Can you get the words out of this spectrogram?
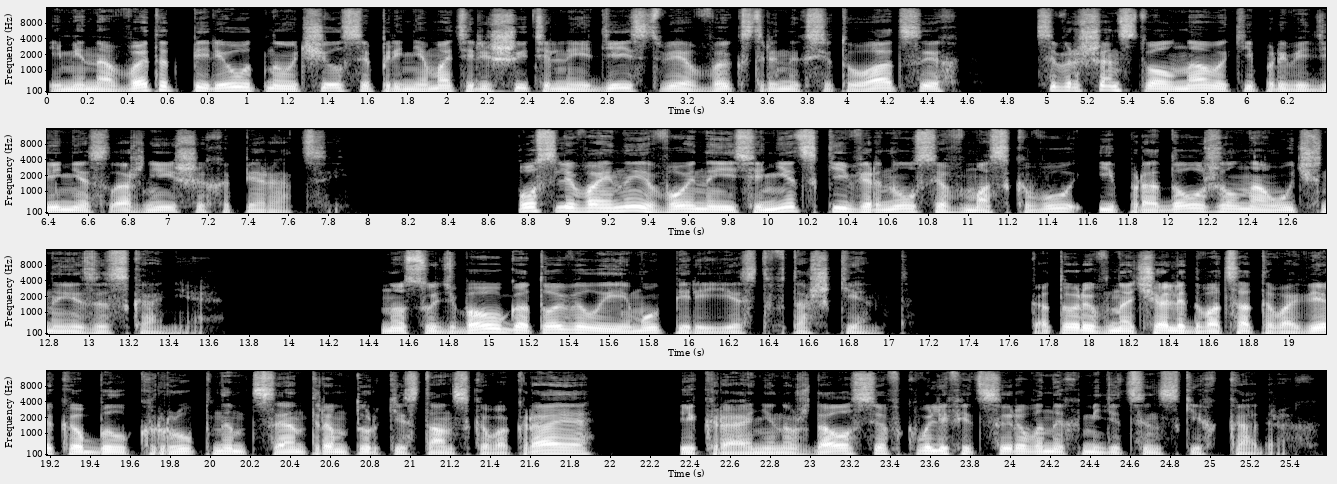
Именно в этот период научился принимать решительные действия в экстренных ситуациях, совершенствовал навыки проведения сложнейших операций. После войны Война Есенецкий вернулся в Москву и продолжил научные изыскания. Но судьба уготовила ему переезд в Ташкент, который в начале XX века был крупным центром Туркестанского края и крайне нуждался в квалифицированных медицинских кадрах.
